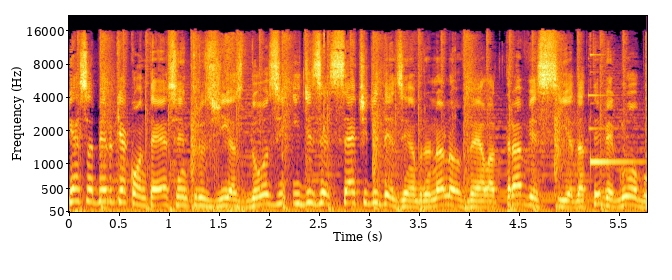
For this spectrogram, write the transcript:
Quer saber o que acontece entre os dias 12 e 17 de dezembro na novela Travessia da TV Globo?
